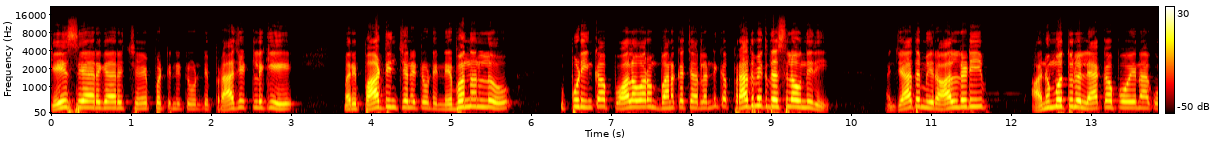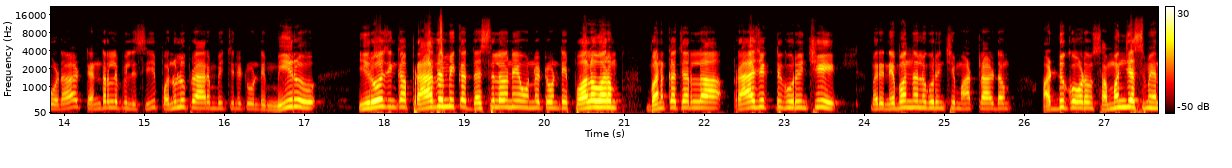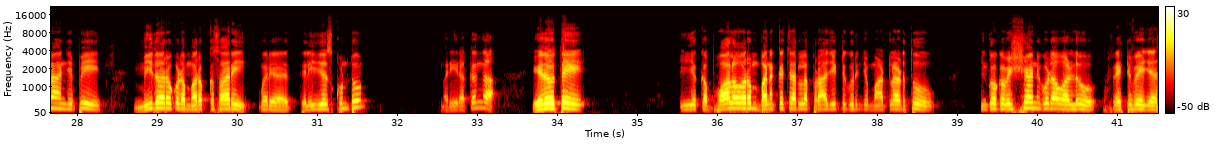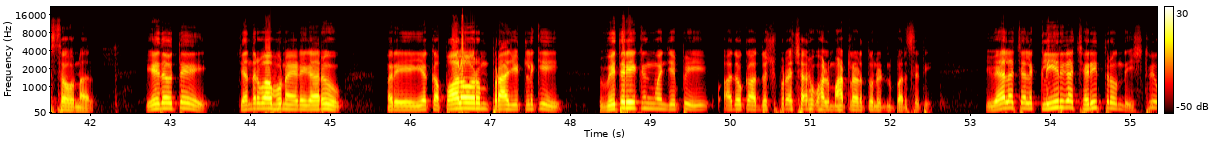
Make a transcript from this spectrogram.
కేసీఆర్ గారు చేపట్టినటువంటి ప్రాజెక్టులకి మరి పాటించినటువంటి నిబంధనలు ఇప్పుడు ఇంకా పోలవరం బనకచర్లంటే ఇంకా ప్రాథమిక దశలో ఉంది ఇది. అంచేత మీరు ఆల్రెడీ అనుమతులు లేకపోయినా కూడా టెండర్లు పిలిచి పనులు ప్రారంభించినటువంటి మీరు ఈరోజు ఇంకా ప్రాథమిక దశలోనే ఉన్నటువంటి పోలవరం బనకచర్ల ప్రాజెక్టు గురించి మరి నిబంధనల గురించి మాట్లాడడం అడ్డుకోవడం సమంజసమేనా అని చెప్పి మీ ద్వారా కూడా మరొక్కసారి మరి తెలియజేసుకుంటూ మరి ఈ రకంగా ఏదైతే ఈ యొక్క పోలవరం బనకచర్ల ప్రాజెక్టు గురించి మాట్లాడుతూ ఇంకొక విషయాన్ని కూడా వాళ్ళు రెక్టిఫై చేస్తూ ఉన్నారు. ఏదైతే చంద్రబాబు నాయుడు గారు మరి ఈ యొక్క పోలవరం ప్రాజెక్టులకి వ్యతిరేకంగా అని చెప్పి అదొక దుష్ప్రచారం వాళ్ళు మాట్లాడుతున్నటువంటి పరిస్థితి. ఈవేళ చాలా క్లియర్గా చరిత్ర ఉంది హిస్టరీ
